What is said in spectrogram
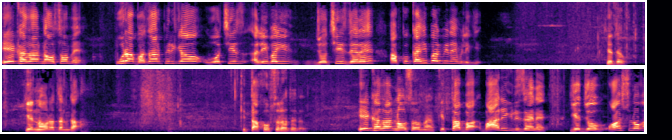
एक हज़ार नौ सौ में। पूरा बाज़ार फिर आओ वो चीज़ अली भाई जो चीज़ दे रहे हैं, आपको कहीं पर भी नहीं मिलेगी। ये देखो, ये नवरत्न का। कितना खूबसूरत है देखो एक हज़ार नौ सौ में कितना बा, बारीक डिज़ाइन है। ये जो पॉश लोग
